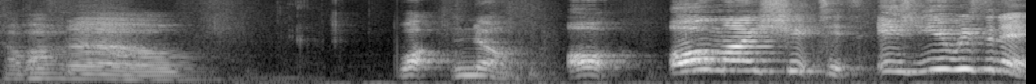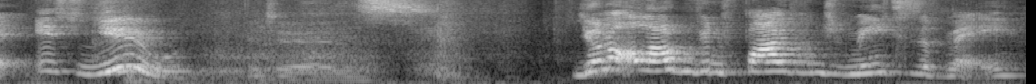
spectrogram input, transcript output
How about now? What? No. Oh, oh my shit! It's it's you, isn't it? It's you. It is. You're not allowed within 500 meters of me.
